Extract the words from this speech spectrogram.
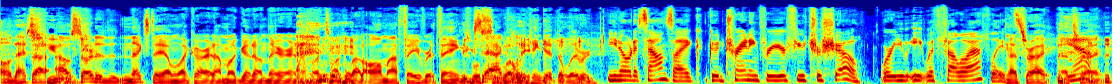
Oh, that's So I- I started the next day. I'm like, all right, I'm going to get on there and I'm going to talk about all my favorite things. We'll see what Exactly. we can get delivered. You know what it sounds like? Good training for your future show where you eat with fellow athletes. That's right. That's Yeah. right.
